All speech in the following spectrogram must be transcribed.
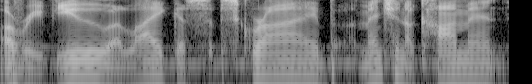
a review, a like, a subscribe, mention a comment,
